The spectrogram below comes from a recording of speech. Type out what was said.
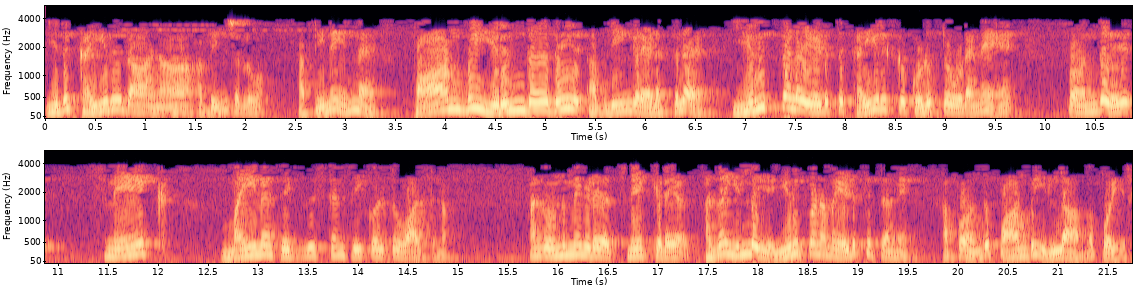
இது கயிறு தானா அப்படின்னு சொல்லுவோம். அப்படின்னு என்ன? பாம்பு இருந்தது அப்படிங்கிற இடத்துல இருத்தலை எடுத்து கயிறுக்கு கொடுத்த உடனே இப்ப வந்து snake minus existence equal to வாட்னா அங்க ஒண்ணுமே கிடையாது ஸ்னேக் கிடையாது. அதுதான் இல்லையே இருப்ப நம்ம எடுத்துட்டோமே. அப்போ வந்து பாம்பு இல்லாம போயிரு.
